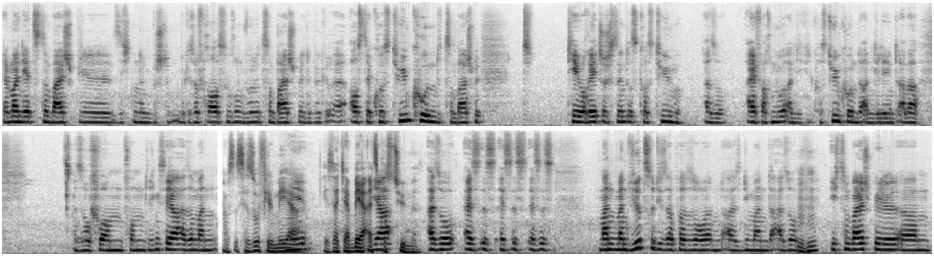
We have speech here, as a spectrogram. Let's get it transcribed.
wenn man jetzt zum Beispiel sich einen bestimmten Begriff raussuchen würde, zum Beispiel äh, aus der Kostümkunde zum Beispiel, theoretisch sind es Kostüme. Also einfach nur an die Kostümkunde angelehnt, aber so vom, vom Dings her, also man, Das ist ja so viel mehr. Nee. Ihr seid ja mehr als Ja. Kostüme. also es ist, es ist, es ist, man, man wird zu dieser Person, also die man da, also Mhm. ich zum Beispiel, ähm,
